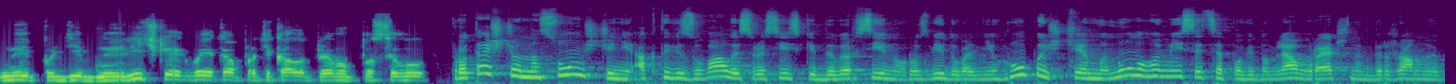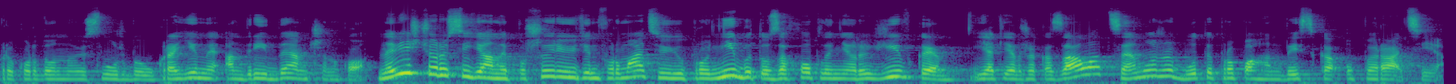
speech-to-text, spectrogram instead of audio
ні подібної річки, якби яка протікала прямо по селу. Про те, що на Сумщині активізувались російські диверсійно-розвідувальні групи, ще минулого місяця повідомляв речник Державної прикордонної служби України Андрій Демченко. Навіщо росіяни поширюють інформацію про нібито захоплення Рижівки? Як я вже казала, це може бути пропагандистська операція.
